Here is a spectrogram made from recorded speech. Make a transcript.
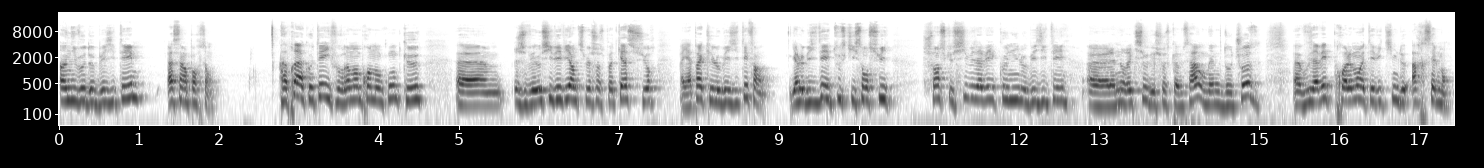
un niveau d'obésité assez important. Après, à côté, il faut vraiment prendre en compte que euh, je vais aussi dévier un petit peu sur ce podcast sur, il bah, n'y a pas que l'obésité, enfin, il y a l'obésité et tout ce qui s'ensuit. Je pense que si vous avez connu l'obésité, euh, l'anorexie ou des choses comme ça, ou même d'autres choses, euh, vous avez probablement été victime de harcèlement.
